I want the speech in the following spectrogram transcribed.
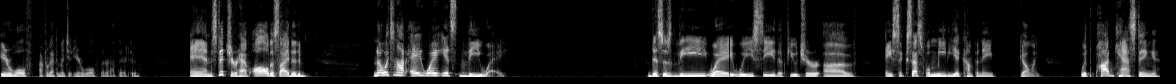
Earwolf, I forgot to mention Earwolf, they're out there too, and Stitcher have all decided no, it's not a way, it's the way. This is the way we see the future of a successful media company going. With podcasting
